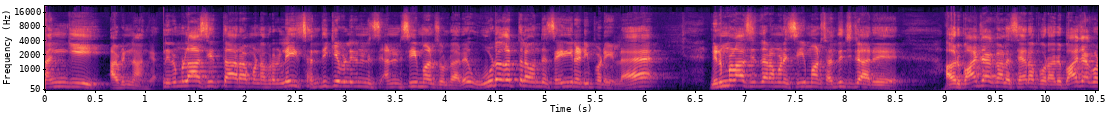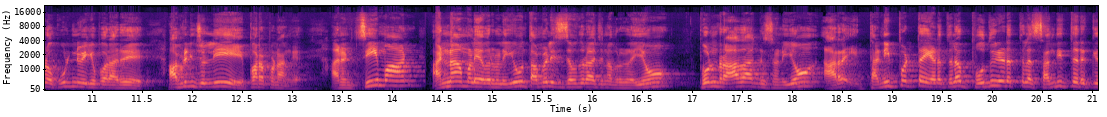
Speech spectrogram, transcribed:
சங்கி அப்படின்னாங்க. நிர்மலா சீதாராமன் அவர்களை சந்திக்கவில்லைன்னு அண்ணன் சீமான் சொல்றாரு. ஊடகத்தில் வந்த செய்தியின் அடிப்படையில் நிர்மலா சீதாராமனை சீமான் சந்திச்சிட்டாரு. அவர் பாஜகவில் சேர போறாரு பாஜக கூட்டணி வைக்க போறாரு அப்படின்னு சொல்லி பரப்புனாங்க. அண்ணன் சீமான் அண்ணாமலை அவர்களையும் தமிழிசை சவுந்தரராஜன் அவர்களையும் பொன் ராதாகிருஷ்ணனையும் அரை தனிப்பட்ட இடத்துல பொது இடத்துல சந்தித்தருக்கு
